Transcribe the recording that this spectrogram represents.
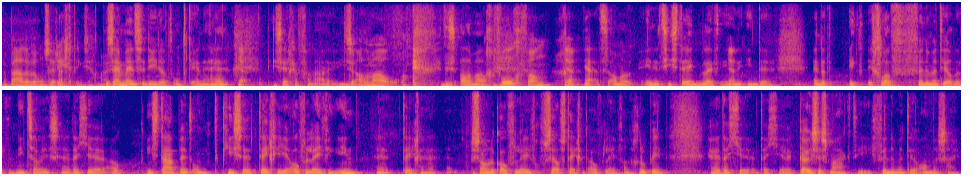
bepalen we onze richting, zeg maar. Er zijn mensen die dat ontkennen. Hè? Ja. Die zeggen van nou, Het is allemaal het is allemaal gevolg van. Ja, Ja, het is allemaal in het systeem. Blijft in, Ja. in de, en dat, ik, ik geloof fundamenteel dat het niet zo is. Hè? Dat je ook in staat bent om te kiezen tegen je overleving in. Hè? Tegen persoonlijk overleven of zelfs tegen het overleven van de groep in. Hè? Dat, je, dat je keuzes maakt die fundamenteel anders zijn.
